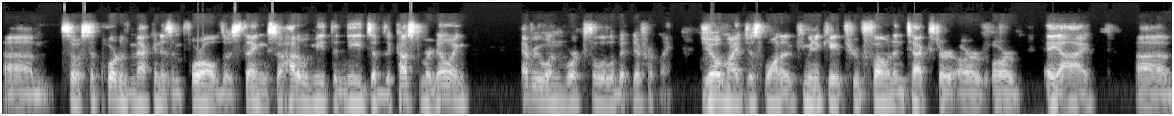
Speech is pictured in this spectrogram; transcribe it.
Um, so a supportive mechanism for all of those things. So how do we meet the needs of the customer, knowing everyone works a little bit differently? Joe might just want to communicate through phone and text or or, or AI. Uh,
